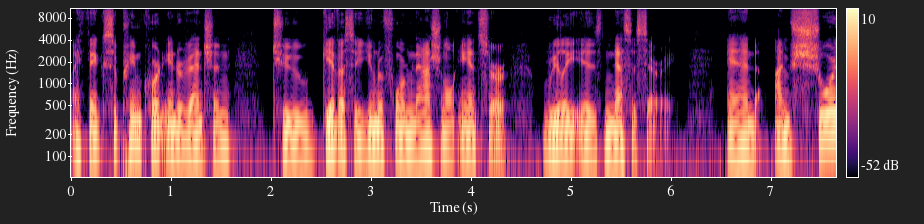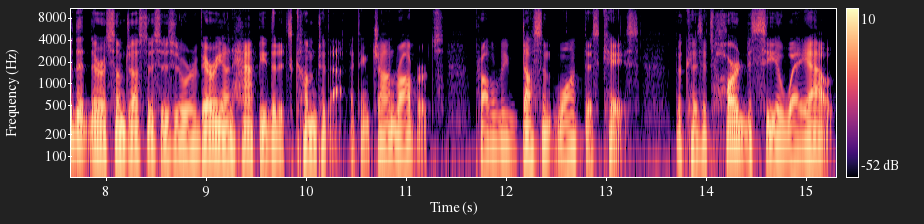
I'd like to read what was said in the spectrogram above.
I think Supreme Court intervention to give us a uniform national answer really is necessary. And I'm sure that there are some justices who are very unhappy that it's come to that. I think John Roberts probably doesn't want this case because it's hard to see a way out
